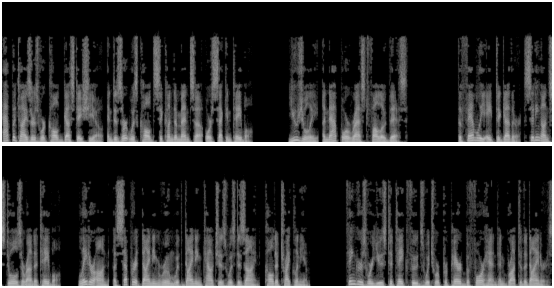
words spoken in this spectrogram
Appetizers were called gustatio, and dessert was called secunda mensa or second table. Usually, a nap or rest followed this. The family ate together, sitting on stools around a table. Later on, a separate dining room with dining couches was designed, called a triclinium. Fingers were used to take foods which were prepared beforehand and brought to the diners.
